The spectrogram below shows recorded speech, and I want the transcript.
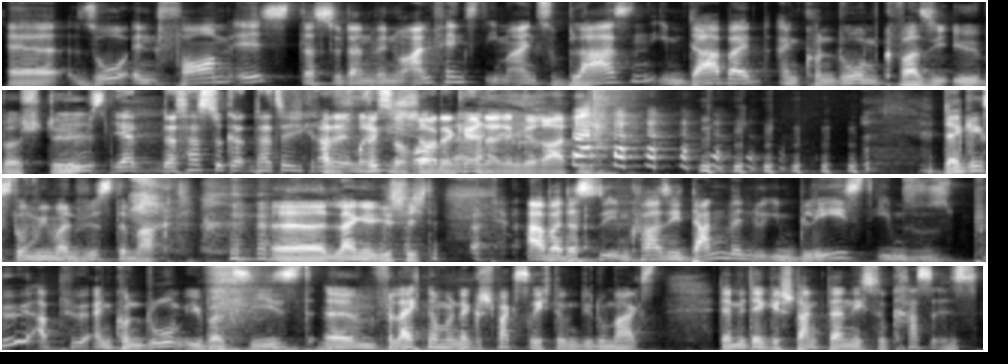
äh, so in Form ist, dass du dann, wenn du anfängst, ihm einzublasen, ihm dabei ein Kondom quasi überstülpst. Ja, das hast du tatsächlich gerade im Restaurant schon, der ne? Kellnerin geraten. Da ging es darum, wie man Würste macht. äh, lange Geschichte. Aber dass du ihm quasi dann, wenn du ihm bläst, ihm so peu à peu ein Kondom überziehst, ähm, vielleicht noch mit einer Geschmacksrichtung, die du magst, damit der Gestank dann nicht so krass ist.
